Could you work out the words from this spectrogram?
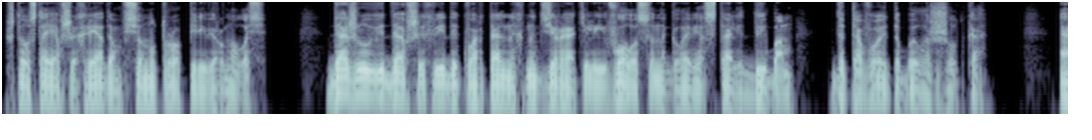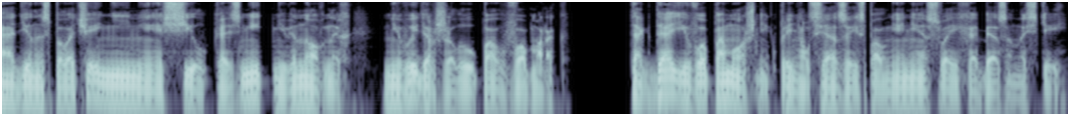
что у стоявших рядом все нутро перевернулось. Даже у видавших виды квартальных надзирателей волосы на голове стали дыбом. До того это было жутко а один из палачей, не имея сил казнить невиновных, не выдержал и упал в обморок. Тогда его помощник принялся за исполнение своих обязанностей.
